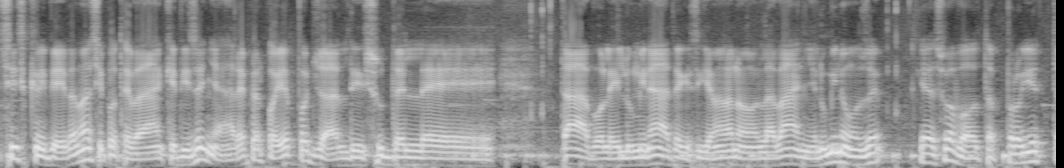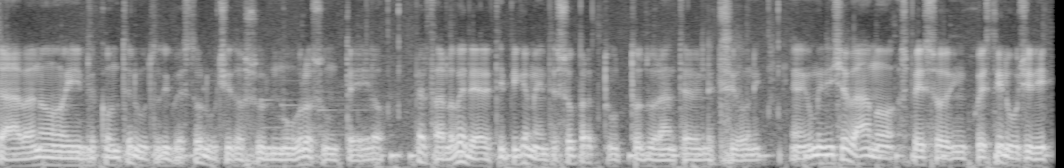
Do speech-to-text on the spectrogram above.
si scriveva ma si poteva anche disegnare per poi appoggiarli su delle tavole illuminate che si chiamavano lavagne luminose che a sua volta proiettavano il contenuto di questo lucido sul muro, su un telo, per farlo vedere tipicamente soprattutto durante le lezioni. E come dicevamo, spesso in questi lucidi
